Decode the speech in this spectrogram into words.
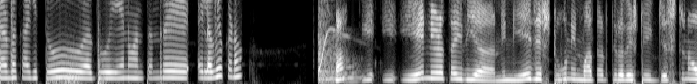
ಹೇಳ್ಬೇಕಾಗಿತ್ತು ಅದು ಏನು ಅಂತಂದ್ರೆ ಐ ಲವ್ ಯು ಕಣೋ. ಏನು ಹೇಳ್ತಾ ಇದೀಯಾ? ನಿನ್ನ ಏಜ್ ಎಷ್ಟು? ನೀನ್ ಮಾತಾಡ್ತಿರೋದು ಎಷ್ಟು? ಈಗ ಜಸ್ಟ್ ನಾವು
